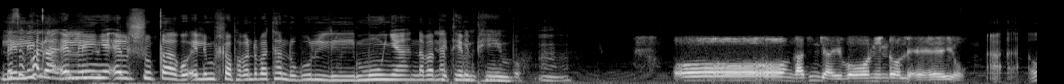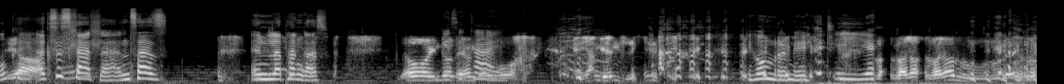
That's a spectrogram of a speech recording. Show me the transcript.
Lilika elinye elishuqako elimhlophe. Abantu bathanda ukulimunya nabaphethe mphimbo. Mm. Oh ngathi ngiyayibona into leyo. Ah, okay. Ya. akusisihlahla anisazi enilapha ngaso. Oh into leyo ngiyayibona. Yangendlini. I-home remedy. Iye. Zaka- zakazulu lezo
